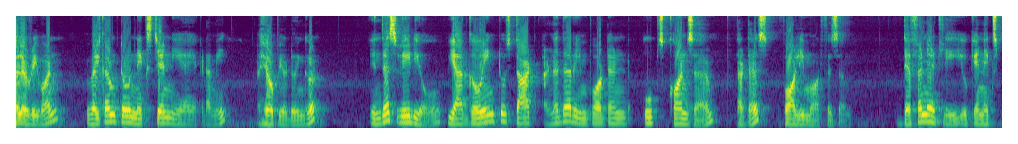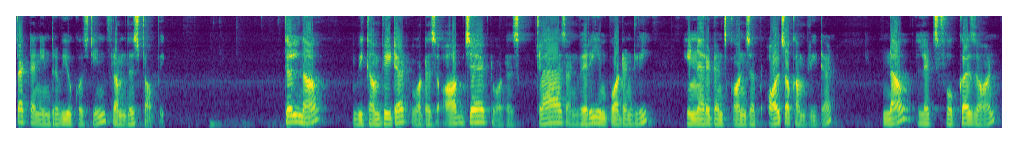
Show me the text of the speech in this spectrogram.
Hello everyone, welcome to NextGen AI Academy. I hope you're doing good. In this video, we are going to start another important OOPS concept that is polymorphism. Definitely, you can expect an interview question from this topic. Till now, we completed what is object, what is class, and very importantly, inheritance concept also completed. Now, let's focus on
